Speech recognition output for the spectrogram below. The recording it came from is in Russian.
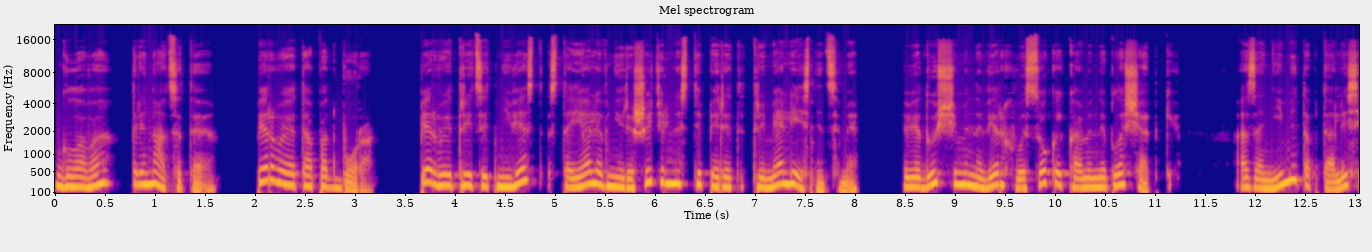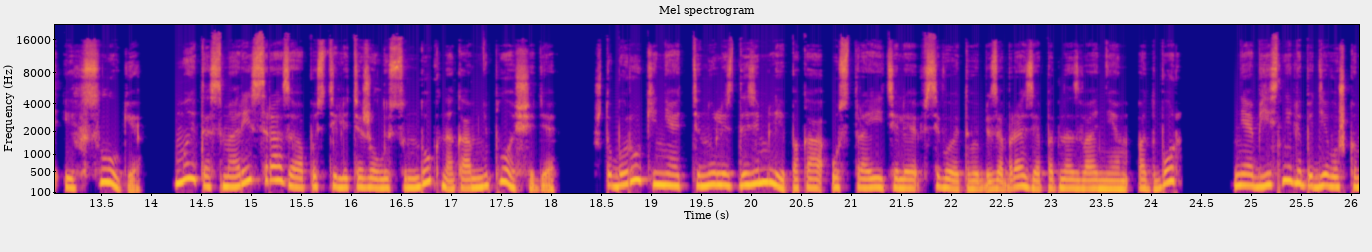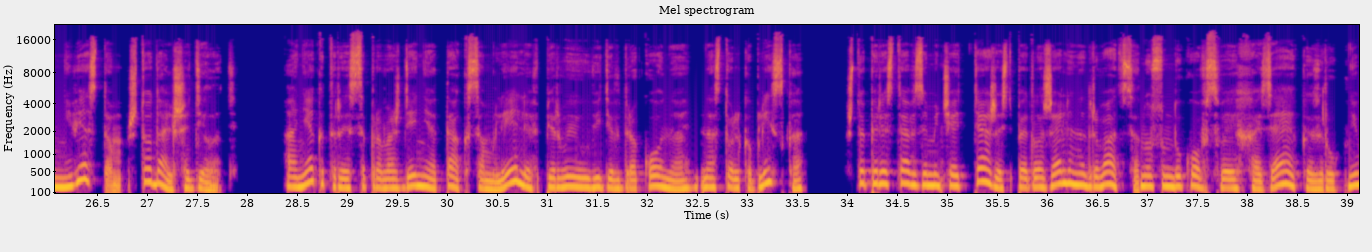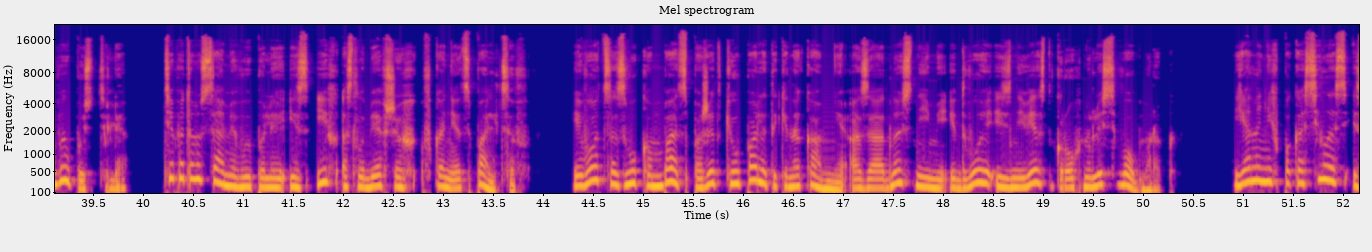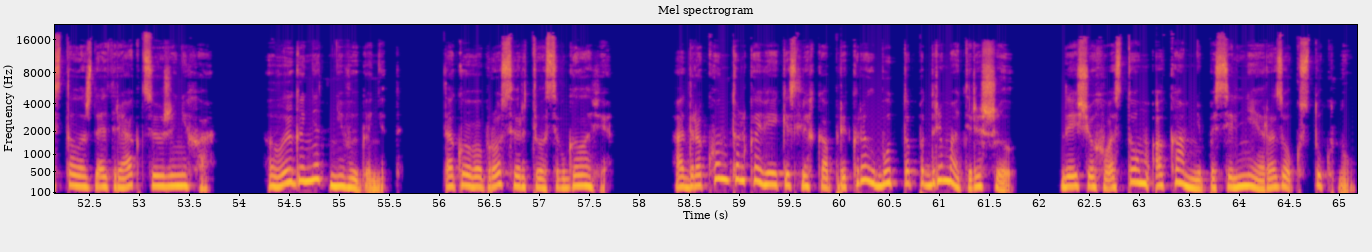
Глава 13. Первый этап отбора. Первые 30 невест стояли в нерешительности перед тремя лестницами, ведущими наверх высокой каменной площадки, а за ними топтались их слуги. Мы-то с Мари сразу опустили тяжелый сундук на камни площади, чтобы руки не оттянулись до земли, пока устроители всего этого безобразия под названием «отбор» не объяснили бы девушкам-невестам, что дальше делать а некоторые из сопровождения так сомлели, впервые увидев дракона настолько близко, что, перестав замечать тяжесть, продолжали надрываться, но сундуков своих хозяек из рук не выпустили. Те потом сами выпали из их ослабевших в конец пальцев. И вот со звуком бац пожитки упали таки на камни, а заодно с ними и двое из невест грохнулись в обморок. Я на них покосилась и стала ждать реакцию жениха. Выгонит, не выгонит. Такой вопрос вертелся в голове. А дракон только веки слегка прикрыл, будто подремать решил. Да еще хвостом о камни посильнее разок стукнул.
